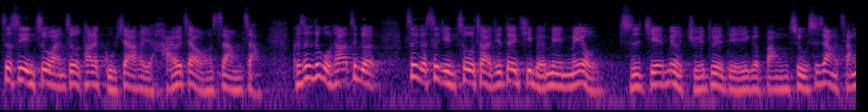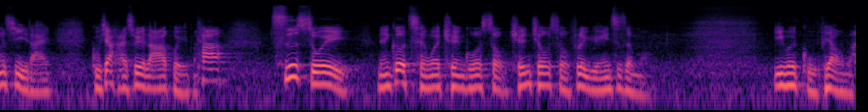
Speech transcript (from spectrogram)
这事情做完之后，他的股价还还会再往上涨。可是如果他这个这个事情做出来，就对基本面没有直接、没有绝对的一个帮助。事实上，长期以来股价还是会拉回嘛。他之所以能够成为全国首、全球首富的原因是什么？因为股票嘛，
